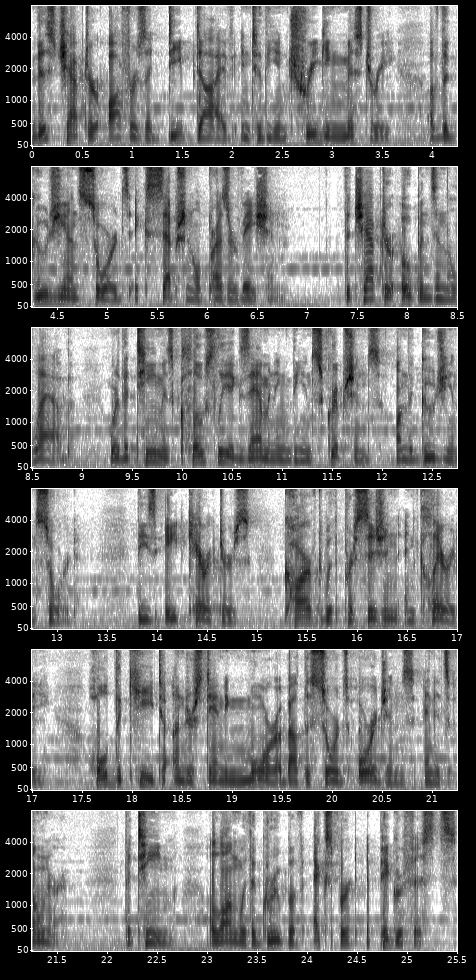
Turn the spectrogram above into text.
this chapter offers a deep dive into the intriguing mystery of the Goujian sword's exceptional preservation. The chapter opens in the lab, where the team is closely examining the inscriptions on the Goujian sword. These eight characters, carved with precision and clarity, hold the key to understanding more about the sword's origins and its owner. The team, along with a group of expert epigraphists,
